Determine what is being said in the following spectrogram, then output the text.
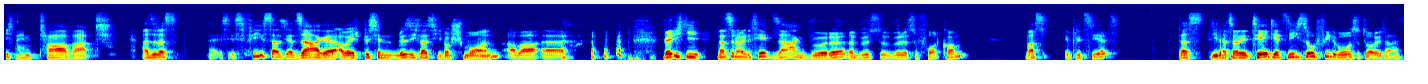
Ich- ein Torwart. also das, es ist fies, dass ich jetzt sage, aber ich bisschen bissig lasse ich noch schmoren. Aber äh, wenn ich die Nationalität sagen würde, dann würdest du, würde es sofort kommen. Was impliziert, dass die Nationalität jetzt nicht so viele große Torhüter hat.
